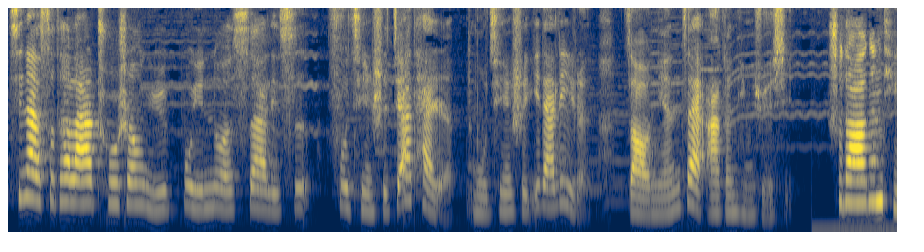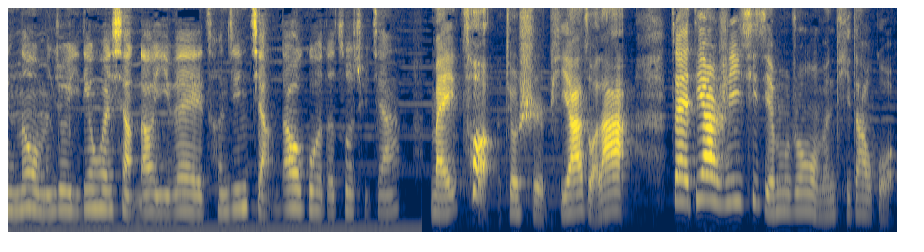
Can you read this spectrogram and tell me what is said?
希纳斯特拉出生于布宜诺斯艾利斯，父亲是加泰人，母亲是意大利人。早年在阿根廷学习。说到阿根廷呢，我们就一定会想到一位曾经讲到过的作曲家，没错，就是皮亚佐拉。在第二十一期节目中，我们提到过。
